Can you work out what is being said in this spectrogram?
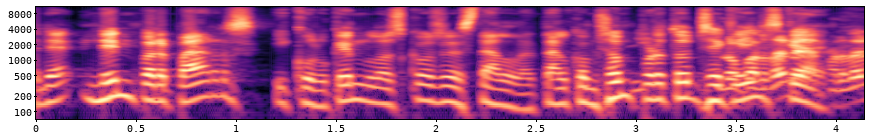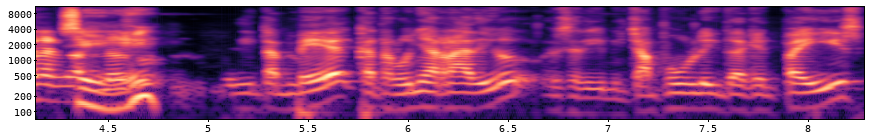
Ane- Anem per parts i col·loquem les coses tal, tal com són, però tots aquells perdona, que... Perdona, no, sí, no és, dir, també Catalunya Ràdio, és a dir, mitjà públic d'aquest país,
